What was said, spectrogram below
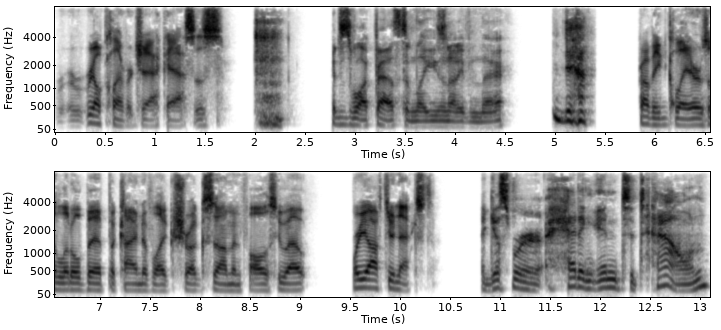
real clever jackasses. I just walk past him like he's not even there. Yeah. Probably glares a little bit, but kind of like shrugs some and follows you out. Where are you off to next? I guess we're heading into town.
